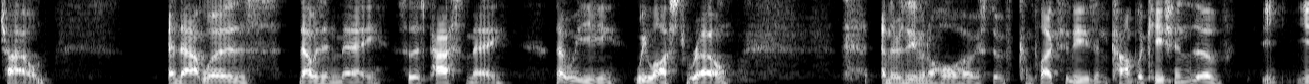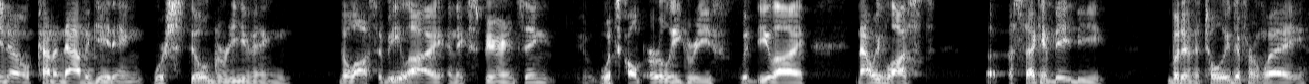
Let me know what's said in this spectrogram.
child. And that was that was in May. So this past May that we we lost Roe. And there's even a whole host of complexities and complications of you know, kind of navigating. We're still grieving the loss of Eli and experiencing what's called early grief with Eli. Now we've lost a second baby but in a totally different way,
